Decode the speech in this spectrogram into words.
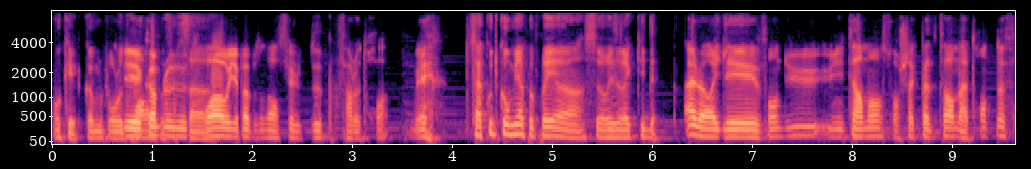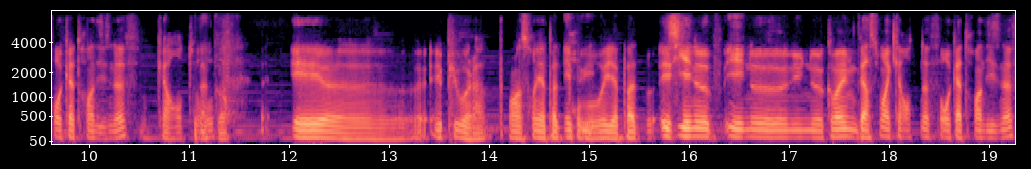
Ok, comme pour le 3. Et comme le faire ça. 3, où il n'y a pas besoin d'avoir fait le 2 pour faire le 3. Mais Ça coûte combien à peu près euh, ce Resurrected? Alors, il est vendu unitairement sur chaque plateforme à 39,99€, donc 40 euros. Et, euh, et puis voilà, pour l'instant il n'y a pas de Et promo, il n'y a pas de... Et s'il y a, une, il y a une, une, quand même une version à 49,99€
